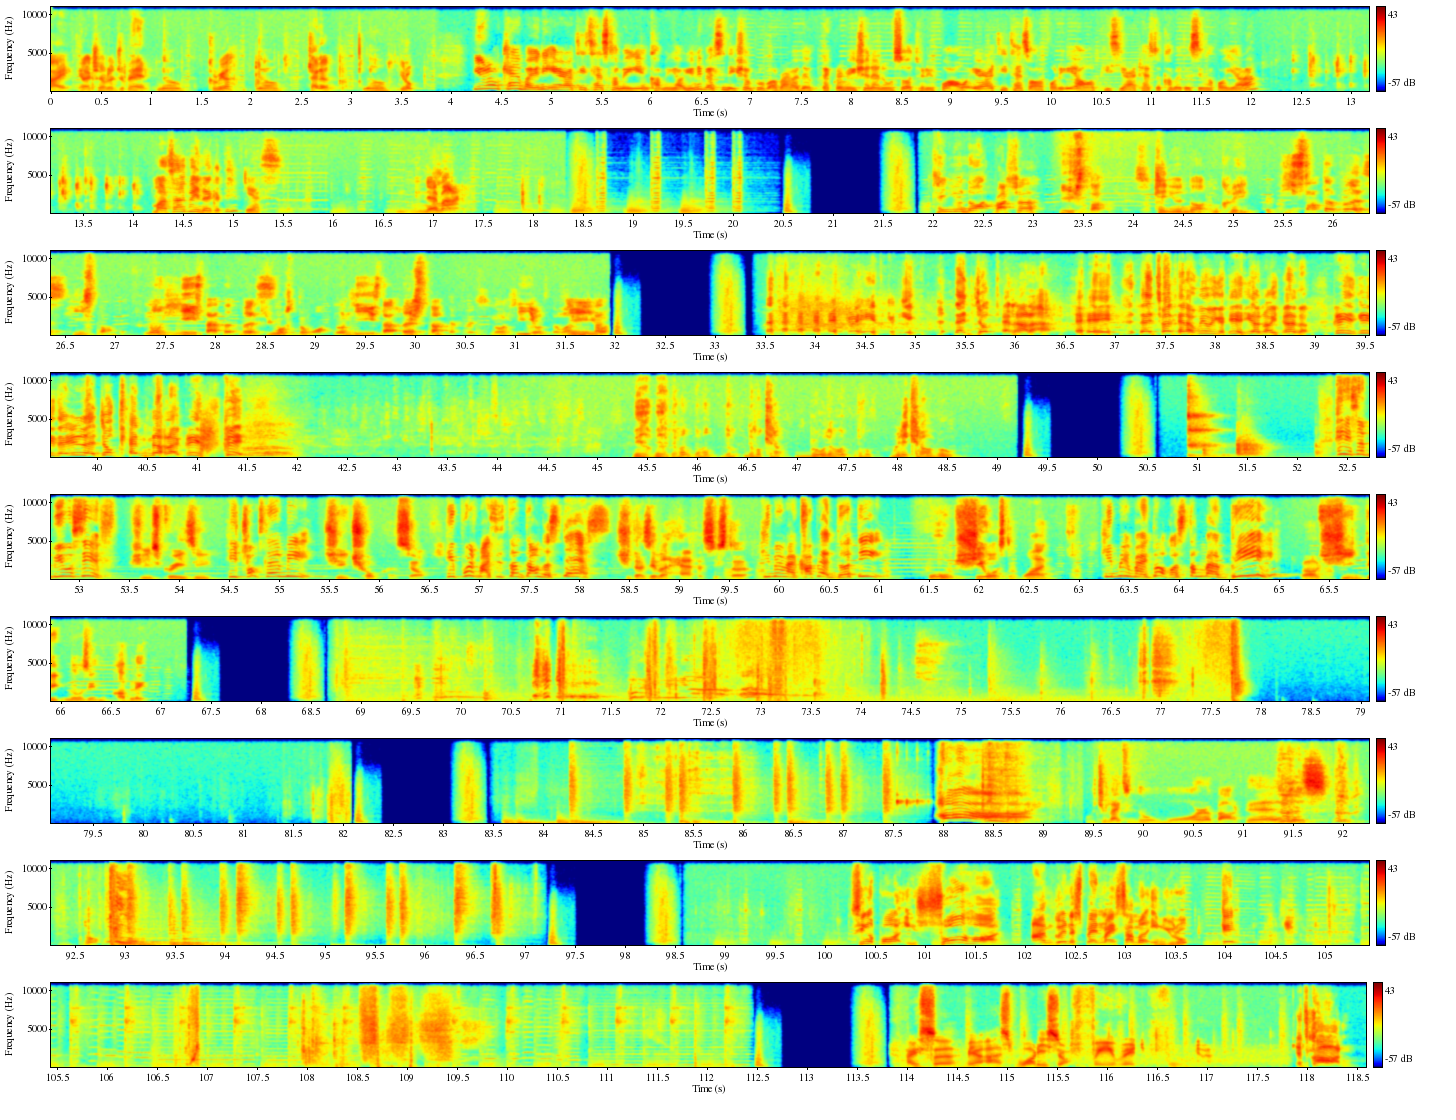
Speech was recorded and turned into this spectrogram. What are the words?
Hi, can I travel to Japan? No, Korea? no, China? no. Europe? Europe can, but you need ART test coming in and coming out. You need vaccination proof, arrival de- declaration, and also a 24-hour ART test or a 48-hour PCR test to come back to Singapore, yeah? Must I be negative? Yes. Never mind. Can you not Russia? He started first. Can you not Ukraine? He started first. He started. No, he started first. He was the one. No, he started. He started first. No, he was the one. He who was. started. Chris, Chris, that joke cannot lah. Hey, that joke cannot. Will you hear, hear or not? Hear or not? Chris, Chris, that, that joke cannot lah. Chris, Chris. Will, Will, that one, that one, that one, that one cannot, bro. That one, that one really cannot, bro. He's abusive. She's crazy. He chokes chokeslammed me. She choked herself. He pushed my sister down the stairs. She doesn't even have a sister. He made my carpet dirty. Ooh, she was the one. He made my dog got stung by a bee. Well, she dig nose in the public. Would you like to know more about this? no? Singapore is so hot, I'm going to spend my summer in Europe. Okay? Okay. Hi, sir. May I ask what is your favorite food? It's gone!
